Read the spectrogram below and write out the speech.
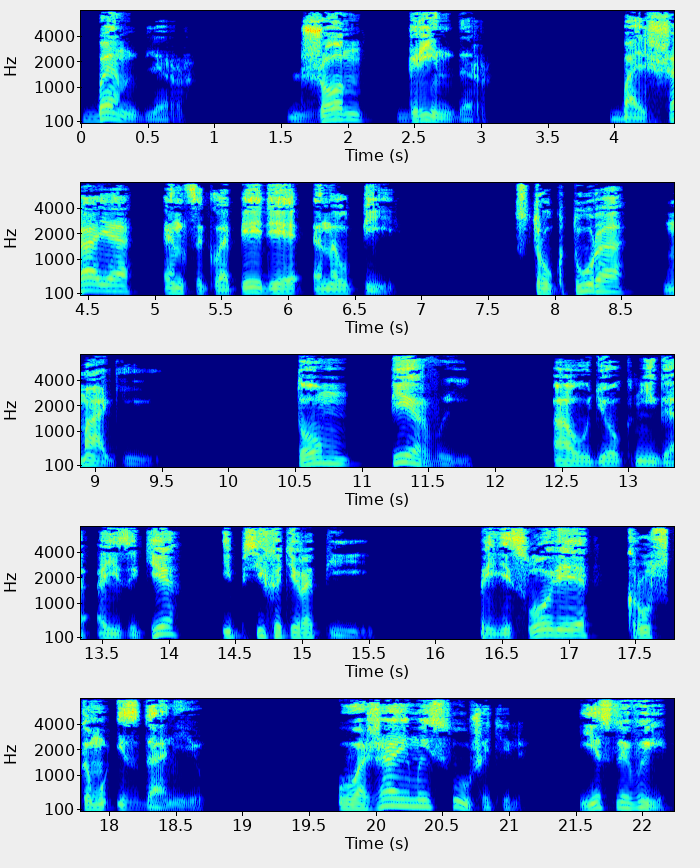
Бендлер. Джон Гриндер. Большая энциклопедия НЛП. Структура магии. Том 1. Аудиокнига о языке и психотерапии. Предисловие к русскому изданию. Уважаемый слушатель, если вы,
